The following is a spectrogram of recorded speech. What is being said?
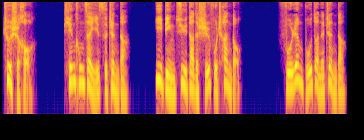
这时候，天空再一次震荡，一柄巨大的石斧颤抖，斧刃不断的震荡，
